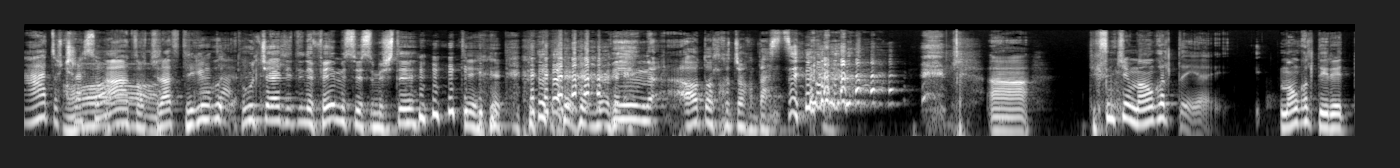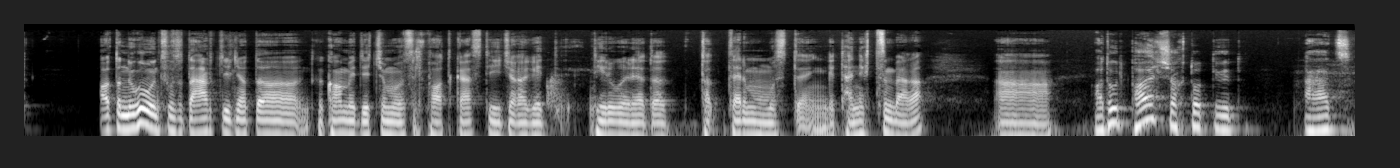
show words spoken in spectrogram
Аа зучраас уу? Аа зурчраас тэгэнгүүт Түлж айл хэдийнэ famous байсан биз дээ. тий. Би энэ од болох жоохон дасцсан. Аа тэгсэн чинь Монголд Монголд ирээд одоо нөгөө өнцгөөс одоо харж иж одоо комеди ч юм уу эсвэл подкаст хийж байгаа гэд тэрүүгээр одоо зарим хүмүүст ингээд танигдсан байгаа. Аа А тэгвэл Пол шогтууд тэгээд Аз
